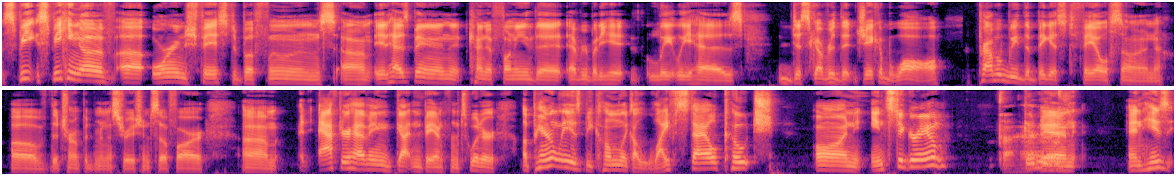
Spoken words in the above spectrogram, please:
Spe- speaking of uh, orange-faced buffoons, um, it has been kind of funny that everybody lately has discovered that Jacob Wohl, probably the biggest fail son of the Trump administration so far, um, after having gotten banned from Twitter, apparently has become like a lifestyle coach on Instagram The heck? Good move. and and his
